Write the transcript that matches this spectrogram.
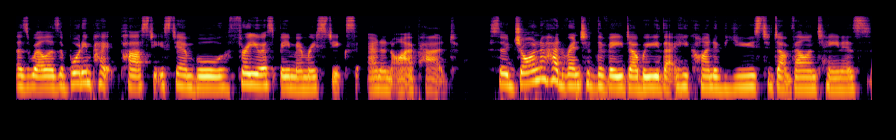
as well as a boarding pass to Istanbul, three USB memory sticks, and an iPad. So John had rented the VW that he kind of used to dump Valentina's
